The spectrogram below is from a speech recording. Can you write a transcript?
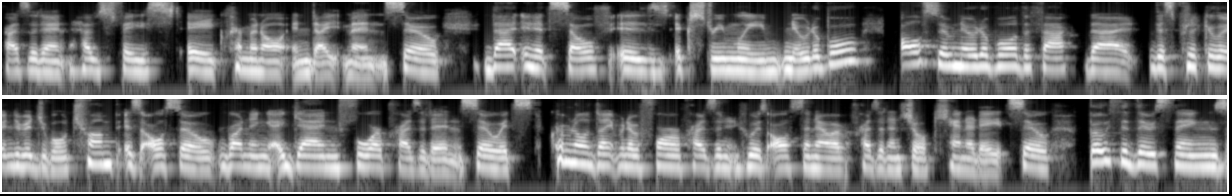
president has faced a criminal indictment. So that in itself is extremely notable. Also notable the fact that this particular individual, Trump, is also running again for president. So it's criminal indictment of a former president who is also now a presidential candidate. So both of those things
